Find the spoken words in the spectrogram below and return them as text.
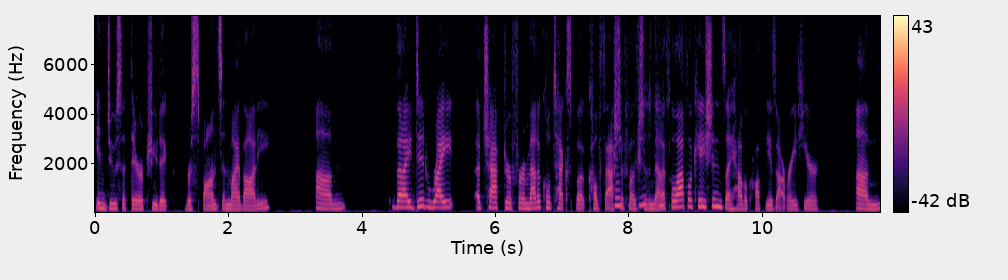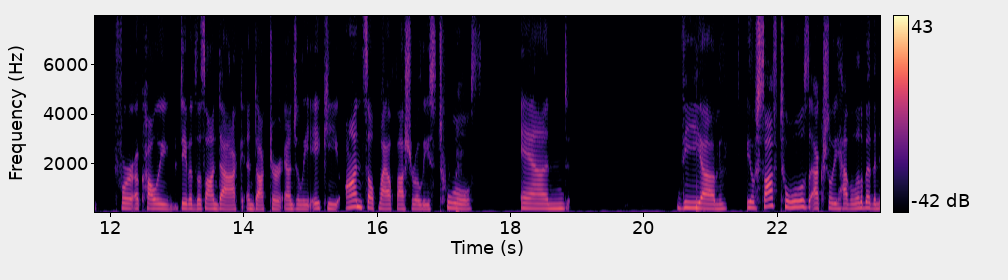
induce a therapeutic response in my body. Um, but I did write a chapter for a medical textbook called Fascia Function and Medical Applications. I have a copy of that right here. Um, for a colleague, David Lesondak and Dr. Angeli Akey on self myofascial release tools. And the um, you know, soft tools actually have a little bit of an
